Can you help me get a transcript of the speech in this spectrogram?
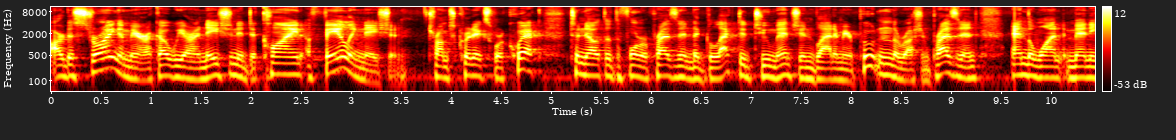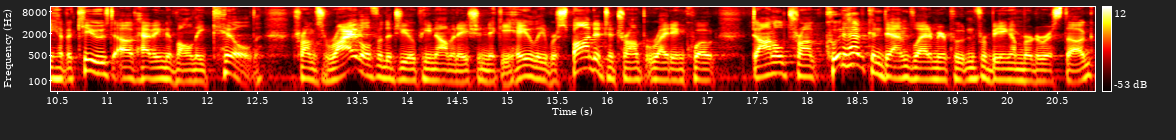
are destroying America. We are a nation in decline, a failing nation. Trump's critics were quick to note that the former president neglected to mention Vladimir Putin, the Russian president, and the one many have accused of having Navalny killed. Trump's rival for the GOP nomination, Nikki Haley, responded to Trump, writing, quote, Donald Trump could have condemned Vladimir Putin for being a murderous thug.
